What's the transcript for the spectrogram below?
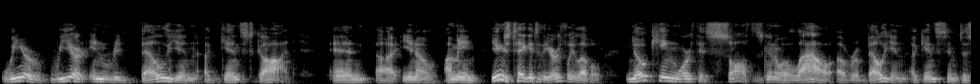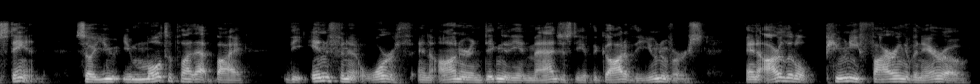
we are we are in rebellion against God. And uh, you know, I mean, you can just take it to the earthly level. No king worth his salt is going to allow a rebellion against him to stand. So you you multiply that by the infinite worth and honor and dignity and majesty of the God of the universe, and our little puny firing of an arrow,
